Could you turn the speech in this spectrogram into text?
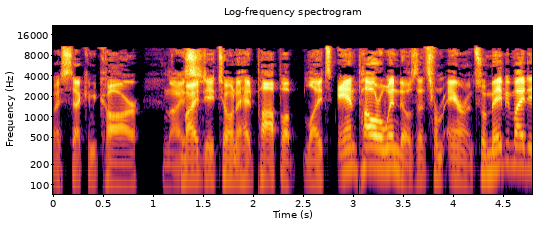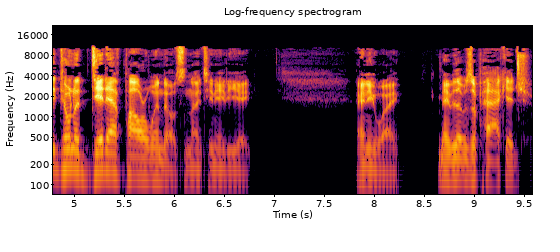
my second car. Nice. My Daytona had pop up lights and power windows. That's from Aaron. So maybe my Daytona did have power windows in 1988. Anyway, Maybe that was a package.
